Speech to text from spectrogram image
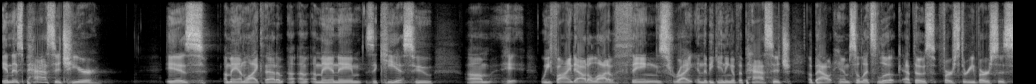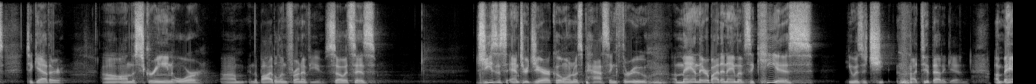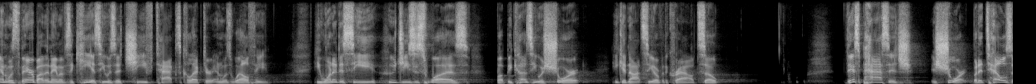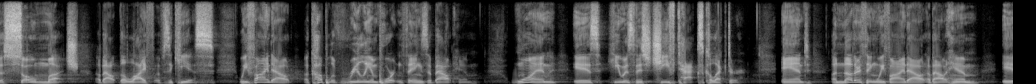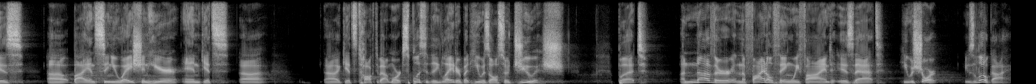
in this passage here is a man like that, a, a, a man named Zacchaeus, who um, he, we find out a lot of things right in the beginning of the passage about him. So let's look at those first three verses together uh, on the screen or um, in the Bible in front of you. So it says, Jesus entered Jericho and was passing through. A man there by the name of Zacchaeus, he was a chief, I did that again. A man was there by the name of Zacchaeus. He was a chief tax collector and was wealthy. He wanted to see who Jesus was but because he was short, he could not see over the crowd. So, this passage is short, but it tells us so much about the life of Zacchaeus. We find out a couple of really important things about him. One is he was this chief tax collector. And another thing we find out about him is uh, by insinuation here and gets uh, uh, gets talked about more explicitly later, but he was also Jewish. But another and the final thing we find is that he was short, he was a little guy.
